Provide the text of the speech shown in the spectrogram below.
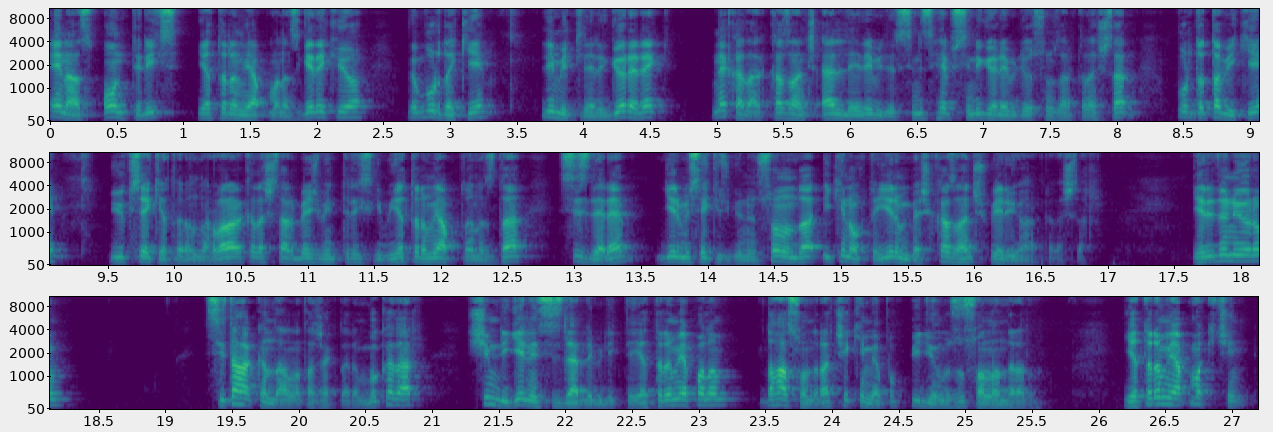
en az 10 trix yatırım yapmanız gerekiyor. Ve buradaki limitleri görerek ne kadar kazanç elde edebilirsiniz hepsini görebiliyorsunuz arkadaşlar. Burada tabii ki yüksek yatırımlar var arkadaşlar. 5000 trix gibi yatırım yaptığınızda sizlere 28 günün sonunda 2.25 kazanç veriyor arkadaşlar. Geri dönüyorum. Site hakkında anlatacaklarım bu kadar. Şimdi gelin sizlerle birlikte yatırım yapalım. Daha sonra çekim yapıp videomuzu sonlandıralım. Yatırım yapmak için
